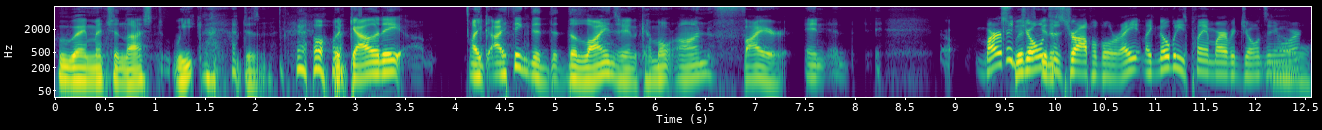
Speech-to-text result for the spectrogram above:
who I mentioned last week, who doesn't, but Golladay. Like I think that the, the Lions are going to come out on fire, and, and Marvin Swift's Jones gonna- is droppable, right? Like nobody's playing Marvin Jones anymore. No.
